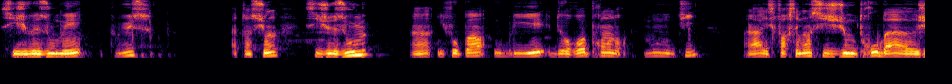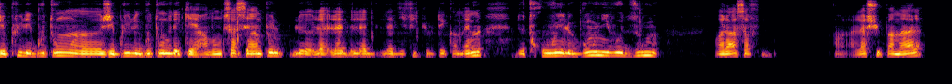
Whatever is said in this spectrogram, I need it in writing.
Si je veux zoomer plus, attention, si je zoome, hein, il ne faut pas oublier de reprendre mon outil. Voilà, et forcément, si je zoome trop, bah, euh, j'ai plus les boutons, euh, j'ai plus les boutons de l'équerre. Donc ça, c'est un peu la, difficulté quand même de trouver le bon niveau de zoom. Voilà, ça, là, je suis pas mal.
